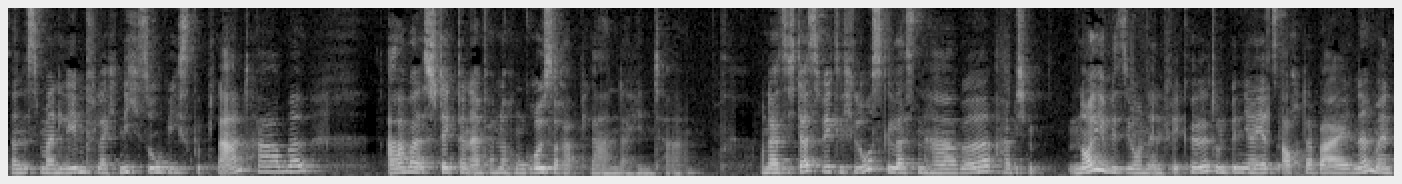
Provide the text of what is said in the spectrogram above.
Dann ist mein Leben vielleicht nicht so, wie ich es geplant habe, aber es steckt dann einfach noch ein größerer Plan dahinter. Und als ich das wirklich losgelassen habe, habe ich neue Visionen entwickelt und bin ja jetzt auch dabei, ne, mein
